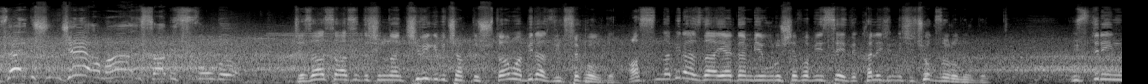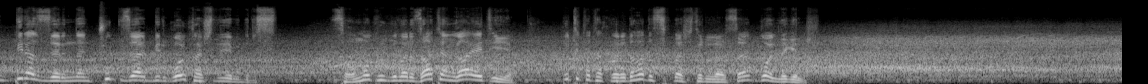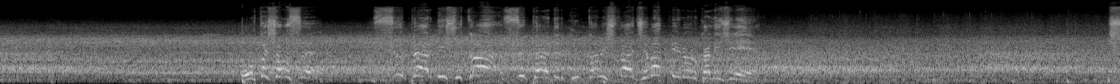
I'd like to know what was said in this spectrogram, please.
Güzel düşünce ama isabetsiz oldu. Ceza sahası dışından çivi gibi çaktı şutu ama biraz yüksek oldu. Aslında biraz daha yerden bir vuruş yapabilseydi kalecinin işi çok zor olurdu. Üst direğin biraz üzerinden çok güzel bir gol kaçtı diyebiliriz. Savunma kurguları zaten gayet iyi. Bu tip atakları daha da sıklaştırırlarsa gol de gelir. Orta şansı. Süper bir şuta, süper bir kurtarışla cevap veriyor kaleci.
